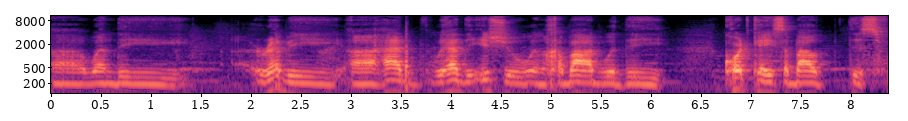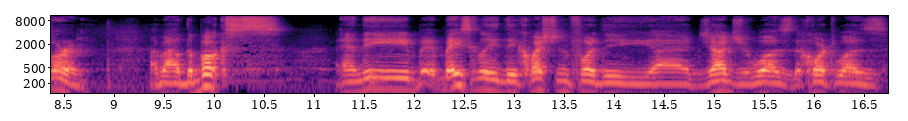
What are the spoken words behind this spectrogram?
uh, when the Rebbe uh, had we had the issue in Chabad with the court case about the seforim, about the books, and the basically the question for the uh, judge was the court was,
